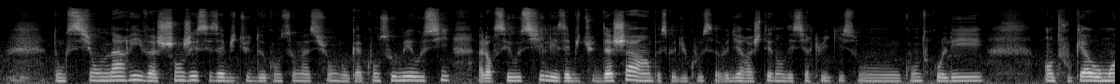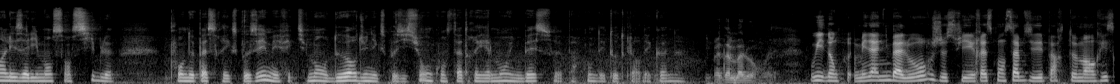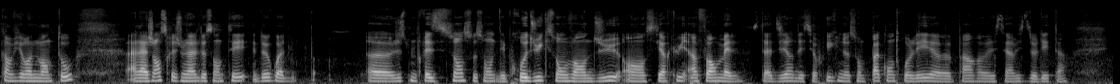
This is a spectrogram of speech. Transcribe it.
Donc, si on arrive à changer ses habitudes de consommation, donc à consommer aussi, alors c'est aussi les habitudes d'achat, hein, parce que du coup, ça veut dire acheter dans des circuits qui sont contrôlés, en tout cas, au moins les aliments sensibles pour ne pas se réexposer, mais effectivement, en dehors d'une exposition, on constate réellement une baisse, par contre, des taux de chlordécone. Madame Balour, oui. Oui, donc Mélanie Balour, je suis responsable du département risques environnementaux à l'Agence régionale de santé de Guadeloupe. Euh, juste une précision, ce sont des produits qui sont vendus en circuit informel, c'est-à-dire des circuits qui ne sont pas contrôlés euh, par euh, les services de l'État.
